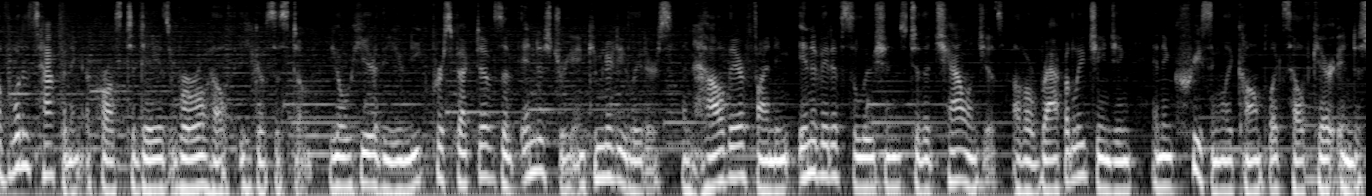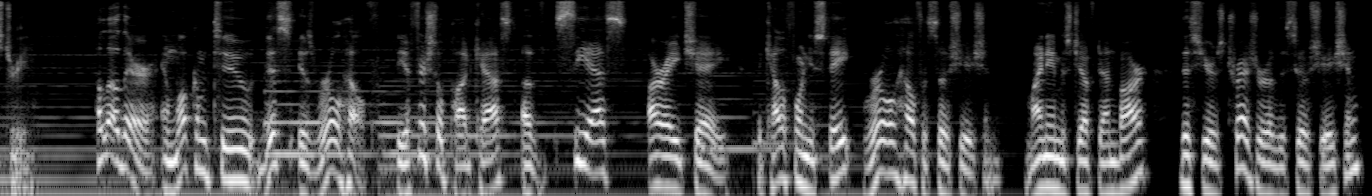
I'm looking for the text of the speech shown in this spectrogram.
of what is happening across today's rural health ecosystem. You'll hear the unique perspectives of industry and community leaders and how they are finding innovative solutions to the challenges of a rapidly changing and increasingly complex healthcare industry. Hello there, and welcome to This is Rural Health, the official podcast of CSRHA, the California State Rural Health Association. My name is Jeff Dunbar, this year's treasurer of the association,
